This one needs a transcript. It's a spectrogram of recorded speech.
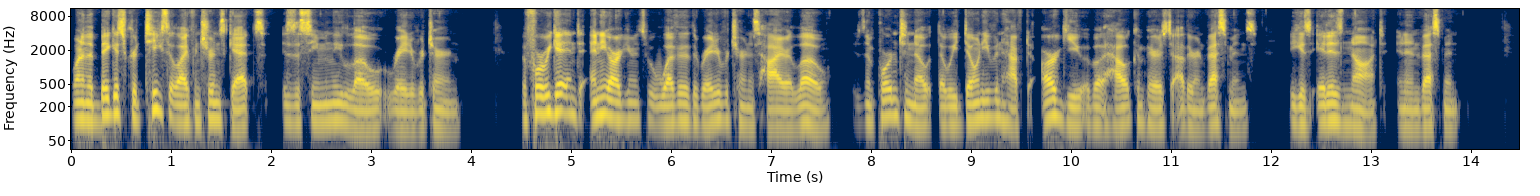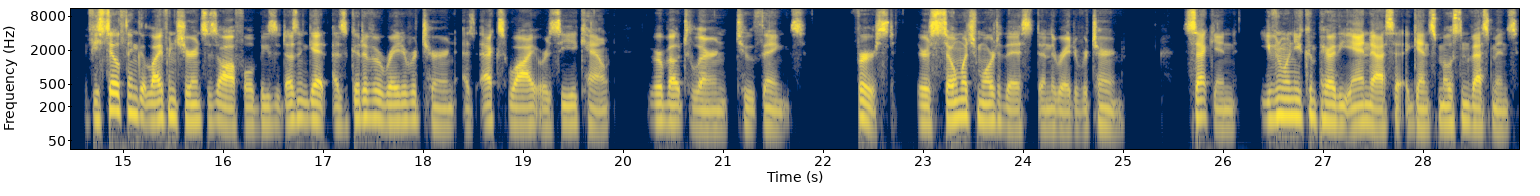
One of the biggest critiques that life insurance gets is the seemingly low rate of return. Before we get into any arguments about whether the rate of return is high or low, it is important to note that we don't even have to argue about how it compares to other investments because it is not an investment. If you still think that life insurance is awful because it doesn't get as good of a rate of return as X, Y, or Z account, you're about to learn two things. First, there is so much more to this than the rate of return. Second, even when you compare the AND asset against most investments,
